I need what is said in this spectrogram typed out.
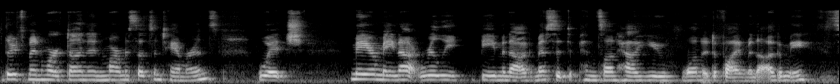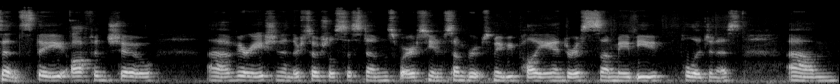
there's been work done in marmosets and tamarins, which may or may not really be monogamous. It depends on how you want to define monogamy, since they often show uh, variation in their social systems, where you know some groups may be polyandrous, some may be polygynous. Um,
